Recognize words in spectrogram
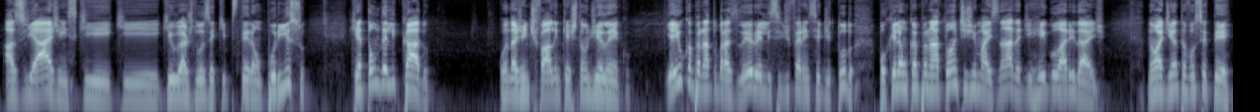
as viagens que, que, que as duas equipes terão. Por isso que é tão delicado quando a gente fala em questão de elenco. E aí o Campeonato Brasileiro, ele se diferencia de tudo, porque ele é um campeonato antes de mais nada de regularidade. Não adianta você ter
